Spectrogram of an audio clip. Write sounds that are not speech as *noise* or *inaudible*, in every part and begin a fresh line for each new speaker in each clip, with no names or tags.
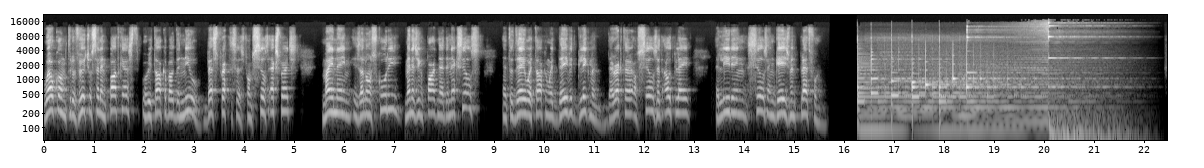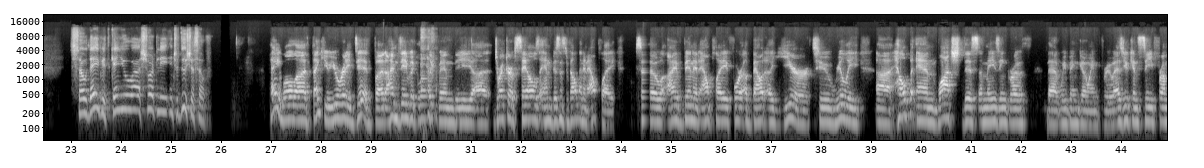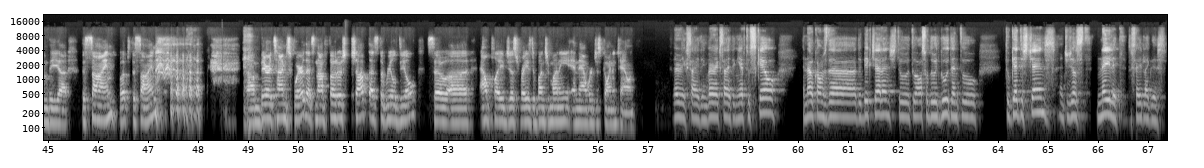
Welcome to the Virtual Selling Podcast, where we talk about the new best practices from sales experts. My name is Alon Skouri, Managing Partner at The Next Sales. And today we're talking with David Glickman, Director of Sales at Outplay, a leading sales engagement platform. So, David, can you uh, shortly introduce yourself?
Hey, well, uh, thank you. You already did, but I'm David Glickman, *laughs* the uh, Director of Sales and Business Development at Outplay. So I've been at Outplay for about a year to really uh, help and watch this amazing growth that we've been going through. As you can see from the uh, the sign, whoops, the sign. *laughs* um, there at Times Square. That's not Photoshop. That's the real deal. So uh, Outplay just raised a bunch of money, and now we're just going to town.
Very exciting. Very exciting. You have to scale, and now comes the the big challenge to to also do it good and to to get this chance and to just nail it. To say it like this.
